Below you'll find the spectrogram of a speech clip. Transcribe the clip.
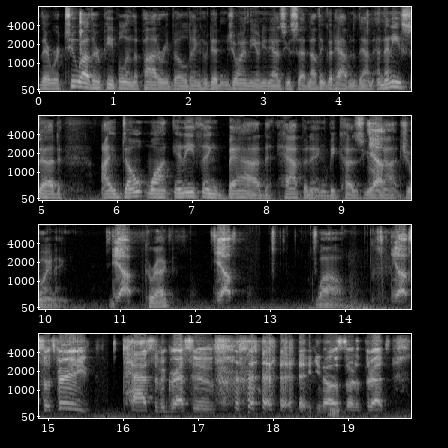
there were two other people in the pottery building who didn't join the union, as you said, nothing good happened to them. And then he said, I don't want anything bad happening because you're Yeah. not joining. yeah, Correct? yeah, Wow. yeah. So it's very passive aggressive, you know, hmm. sort of threats.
